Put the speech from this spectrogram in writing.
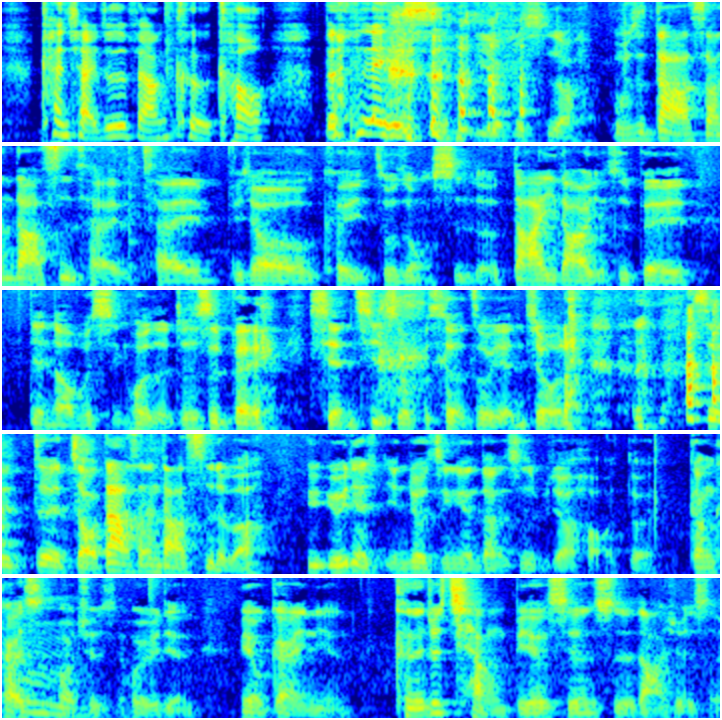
看起来就是非常可靠的类型。也不是啊，我是大三、大四才才比较可以做这种事的，大一、大二也是被电到不行，或者就是被嫌弃说不适合做研究了，所以对找大三、大四的吧，有有一点研究经验当然是比较好。对，刚开始的话确实会有一点没有概念，可能就抢别的实验室的大学生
